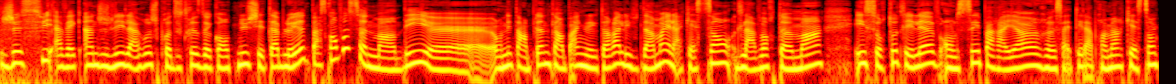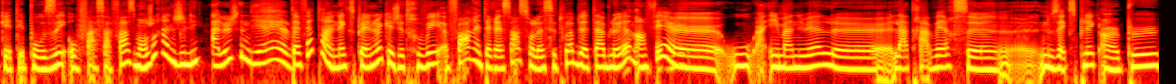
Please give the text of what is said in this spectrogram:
Je suis avec Anne-Julie Larouche, productrice de contenu chez Tabloïd, parce qu'on va se demander, euh, on est en pleine campagne électorale évidemment, et la question de l'avortement est sur toutes les lèvres. On le sait par ailleurs, ça a été la première question qui a été posée au face-à-face. Bonjour Anne-Julie. Allô Geneviève. Tu as fait un explainer que j'ai trouvé fort intéressant sur le site web de Tabloïd, en fait, euh, où Emmanuel euh, Latraverse euh, nous explique un peu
